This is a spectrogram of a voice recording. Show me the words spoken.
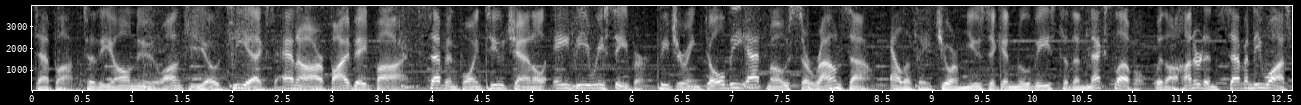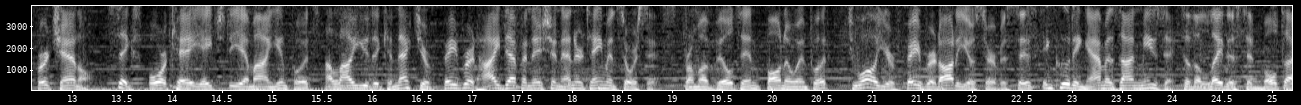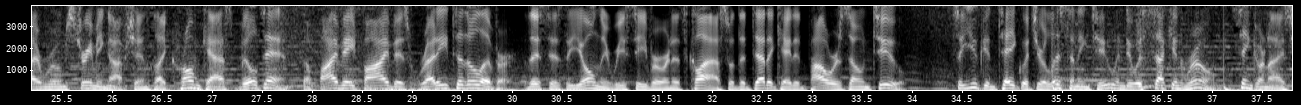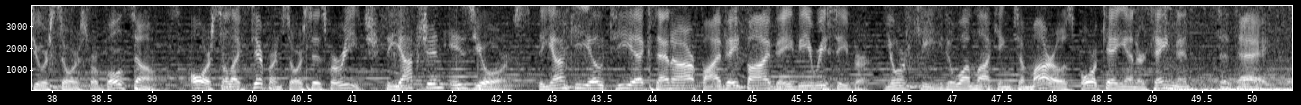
Step up to the all-new Onkyo TX NR585 7.2 channel AV receiver featuring Dolby Atmos surround sound. Elevate your music and movies to the next level with 170 watts per channel. Six 4K HDMI inputs allow you to connect your favorite high-definition entertainment sources from a built-in phono input to all your favorite audio services including Amazon Music to the latest in multi-room streaming options like Chromecast built in. The 585 is ready to deliver this is the only receiver in its class with a dedicated Power Zone 2. So you can take what you're listening to into a second room, synchronize your source for both zones, or select different sources for each. The option is yours. The Onkyo TXNR 585 AV receiver, your key to unlocking tomorrow's 4K entertainment today.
